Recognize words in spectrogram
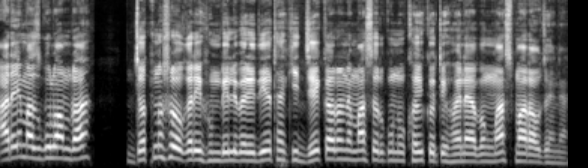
আর এই মাছগুলো আমরা যত্ন সহকারে হোম ডেলিভারি দিয়ে থাকি, যে কারণে মাছের কোনো ক্ষয়ক্ষতি হয় না এবং মাছ মারাও যায় না।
